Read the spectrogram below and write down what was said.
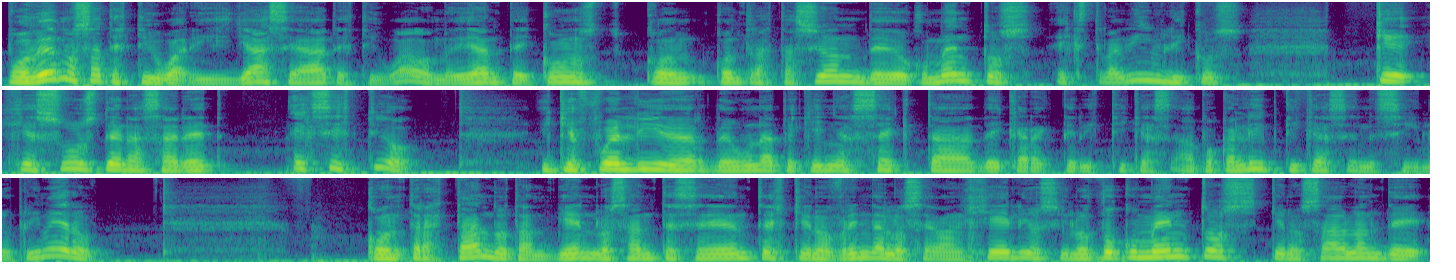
podemos atestiguar, y ya se ha atestiguado mediante contrastación de documentos extrabíblicos, que Jesús de Nazaret existió y que fue líder de una pequeña secta de características apocalípticas en el siglo I contrastando también los antecedentes que nos brindan los evangelios y los documentos que nos hablan de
